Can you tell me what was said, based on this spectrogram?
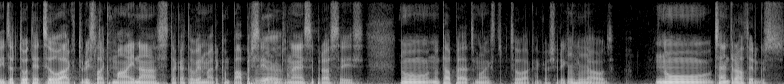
Līdz ar to tie cilvēki tur visu laiku mainās. Tā kā tev vienmēr ir kam paprasīt, Jā. kam tu neesi prasījis. Nu, nu, tāpēc man liekas, cilvēku vienkārši ir rīktīgi Mhm. daudz. Nu, centrāla tirgus.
